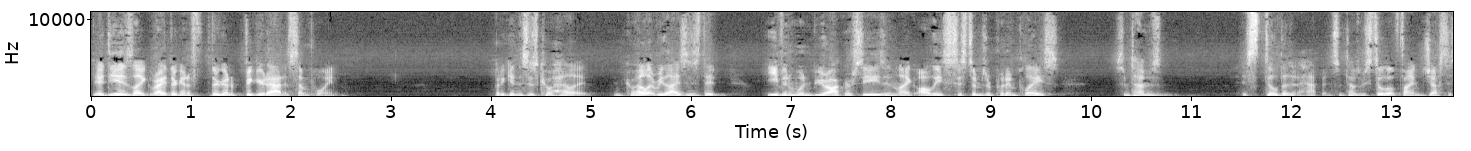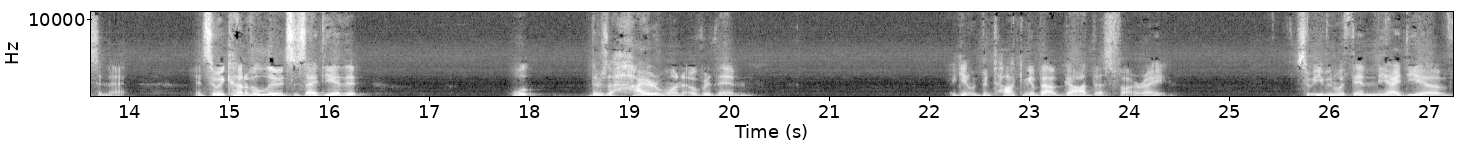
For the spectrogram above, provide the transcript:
The idea is like, right, they're gonna, they're gonna figure it out at some point. But again, this is Kohelet. And Kohelet realizes that even when bureaucracies and like all these systems are put in place, sometimes it still doesn't happen. Sometimes we still don't find justice in that. And so he kind of alludes this idea that, well, there's a higher one over them. Again, we've been talking about God thus far, right? So even within the idea of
